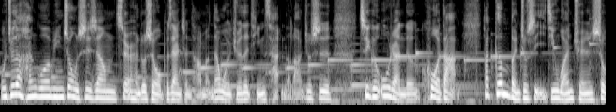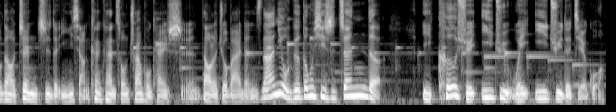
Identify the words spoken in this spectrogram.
我觉得韩国民众事实上，虽然很多时候我不赞成他们，但我觉得挺惨的啦。就是这个污染的扩大，它根本就是已经完全受到政治的影响。看看从川普开始到了 Joe Biden，哪有个东西是真的以科学依据为依据的结果？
